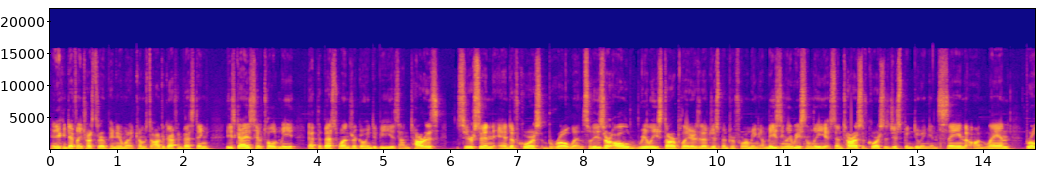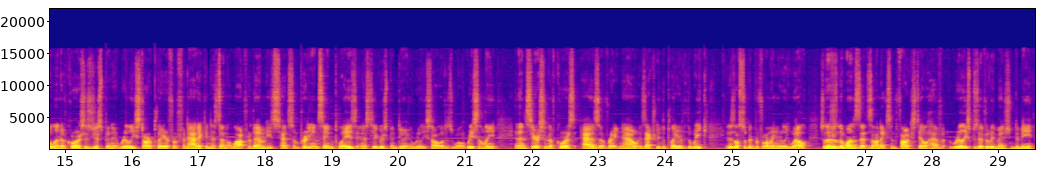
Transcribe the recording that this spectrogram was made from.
and you can definitely trust their opinion when it comes to autograph investing. These guys have told me that the best ones are going to be Xantares, Searson, and of course Brollan. So these are all really star players that have just been performing amazingly recently. Xantares, of course, has just been doing insane on land. Brollan, of course, has just been a really star player for Fnatic and has done a lot for them. He's had some pretty insane plays, and his sticker's been doing really solid as well recently. And then Searson, of course, as of right now, is actually the player of the week and has also been performing really well. So those are the ones that Zonix and Foxtail have really specifically mentioned to me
